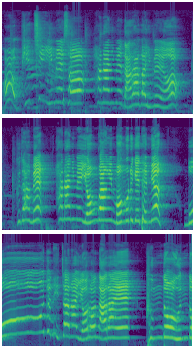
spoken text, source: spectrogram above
어 빛이 임해서 하나님의 나라가 임해요. 그 다음에 하나님의 영광이 머무르게 되면 모든 있잖아 여러 나라의 금도 은도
